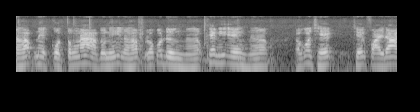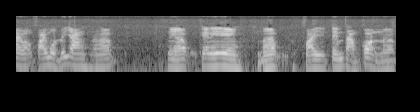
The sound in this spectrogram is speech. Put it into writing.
นะครับเนี่ยกดตรงหน้าตัวนี้นะครับ แล้วก็ดึงนะครับ แค่นี้เองนะครับ แล้วก็เช็ค เช็คไฟได้ว่าไฟหมดหรือยังนะครับ นี่ครับ แค่นี้เองนะครับ ไฟเต็มสามก้อนนะครับ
